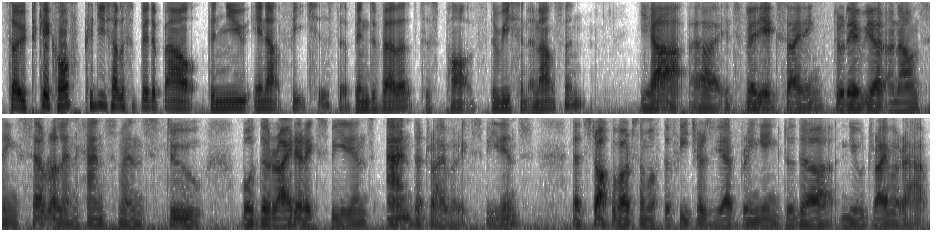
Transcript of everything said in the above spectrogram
So, to kick off, could you tell us a bit about the new in app features that have been developed as part of the recent announcement? Yeah, uh, it's very exciting. Today, we are announcing several enhancements to both the rider experience and the driver experience. Let's talk about some of the features we are bringing to the new driver app.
